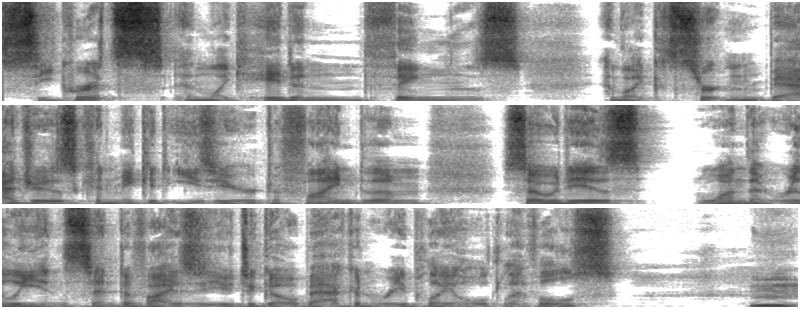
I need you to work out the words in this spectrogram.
secrets and like hidden things and like certain badges can make it easier to find them so it is one that really incentivizes you to go back and replay old levels Hmm.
